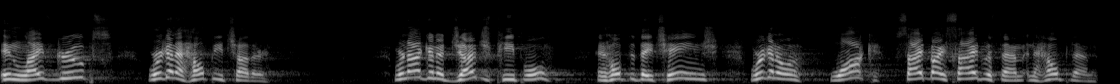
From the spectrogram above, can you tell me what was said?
In life groups, we're going to help each other. We're not going to judge people and hope that they change. We're going to walk side by side with them and help them.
